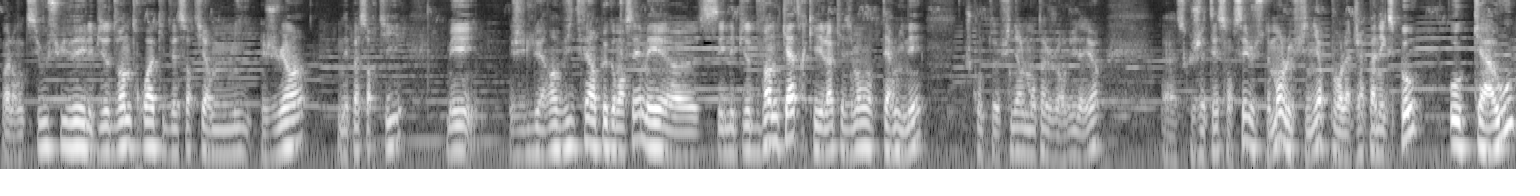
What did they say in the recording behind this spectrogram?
Voilà, donc si vous suivez l'épisode 23 qui devait sortir mi-juin, n'est pas sorti, mais j'ai vite fait un peu commencer, mais euh, c'est l'épisode 24 qui est là quasiment terminé. Je compte finir le montage aujourd'hui d'ailleurs. Euh, parce que j'étais censé justement le finir pour la Japan Expo, au cas où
